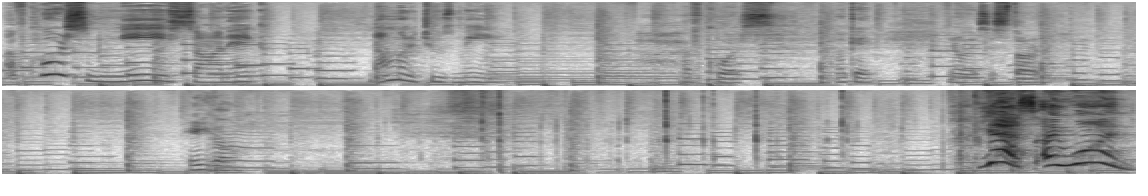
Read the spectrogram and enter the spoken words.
Of course, me, Sonic. I'm gonna choose me. Of course. Okay, anyways, let's start. Here you go. Yes, I won!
